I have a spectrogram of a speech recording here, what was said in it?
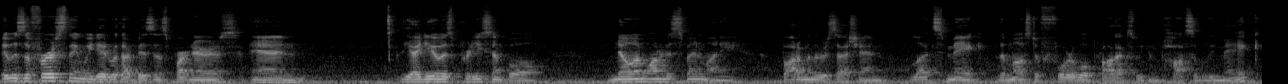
it was the first thing we did with our business partners and the idea was pretty simple no one wanted to spend money. Bottom of the recession. Let's make the most affordable products we can possibly make.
